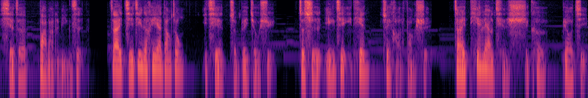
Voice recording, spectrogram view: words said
写着爸爸的名字，在寂静的黑暗当中，一切准备就绪。这是迎接一天最好的方式，在天亮前时刻标记，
